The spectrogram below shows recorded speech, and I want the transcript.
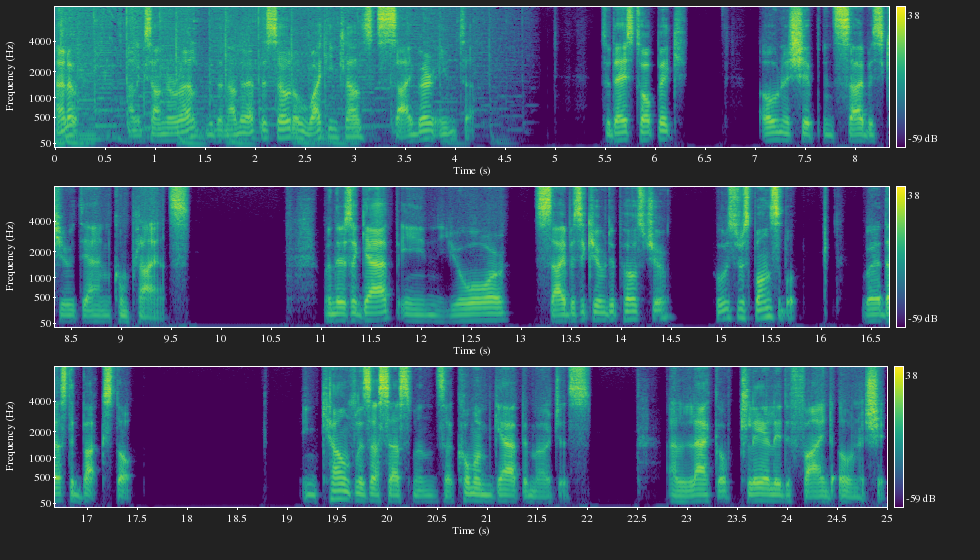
Hello, Alexander Norell with another episode of VikingCloud's Cyber Intel. Today's topic ownership in cybersecurity and compliance. When there's a gap in your cybersecurity posture, who's responsible? Where does the buck stop? In countless assessments, a common gap emerges a lack of clearly defined ownership.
